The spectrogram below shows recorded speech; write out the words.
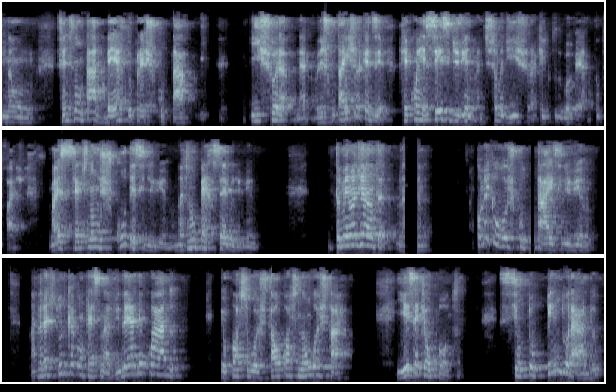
não se a gente não está aberto para escutar Ishvara, né? Escutar Ishvara quer dizer reconhecer esse divino. A gente chama de Ishvara, aquele que tudo governa, tanto faz. Mas se a gente não escuta esse divino, a gente não percebe o divino, também não adianta. Né? Como é que eu vou escutar esse divino? Na verdade, tudo que acontece na vida é adequado. Eu posso gostar ou posso não gostar. E esse aqui é o ponto. Se eu estou pendurado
